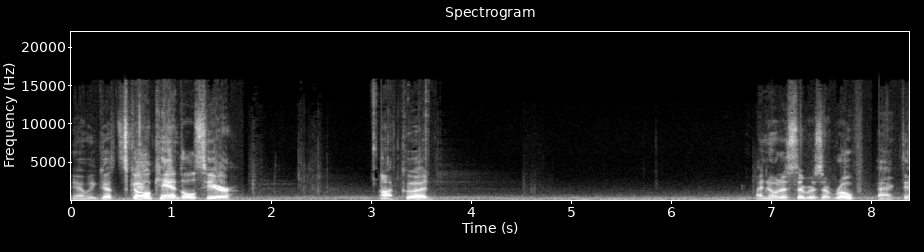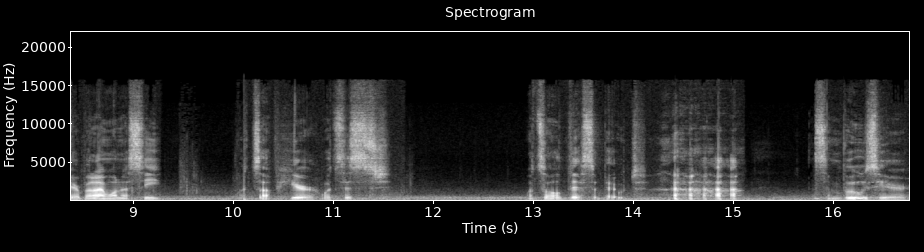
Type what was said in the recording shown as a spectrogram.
Yeah, we got skull candles here. Not good. I noticed there was a rope back there, but I want to see what's up here. What's this? What's all this about? Some booze here.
